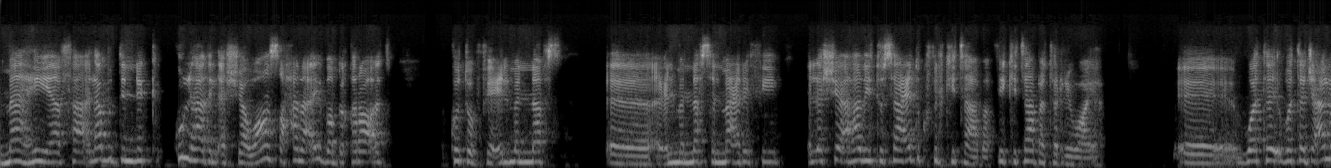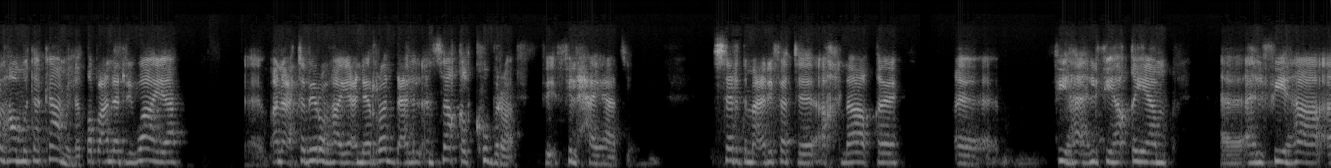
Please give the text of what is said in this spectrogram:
ما هي. فلا بد أنك كل هذه الأشياء وأنصح أنا أيضا بقراءة كتب في علم النفس آه، علم النفس المعرفي. الأشياء هذه تساعدك في الكتابة في كتابة الرواية. آه، وت- وتجعلها متكاملة. طبعا الرواية آه، أنا أعتبرها يعني الرد على الأنساق الكبرى في الحياة. يعني سرد معرفة أخلاقه آه، فيها هل فيها قيم آه، هل فيها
